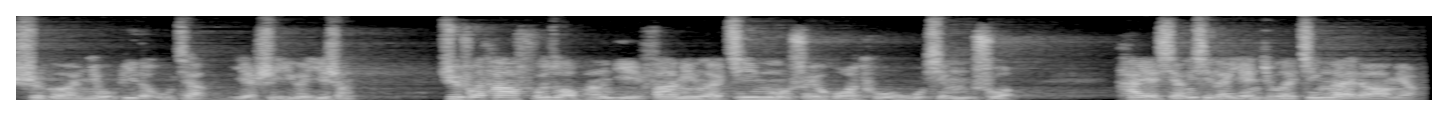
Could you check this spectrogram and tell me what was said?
是个牛逼的武将，也是一个医生。据说他辅佐皇帝发明了金木水火土五行说，他也详细的研究了经脉的奥妙。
